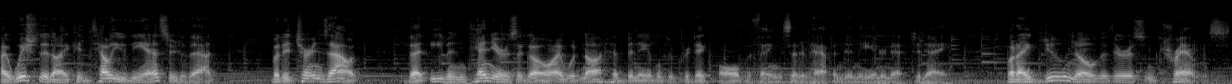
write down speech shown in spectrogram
I wish that I could tell you the answer to that, but it turns out that even 10 years ago I would not have been able to predict all the things that have happened in the internet today. But I do know that there are some trends,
